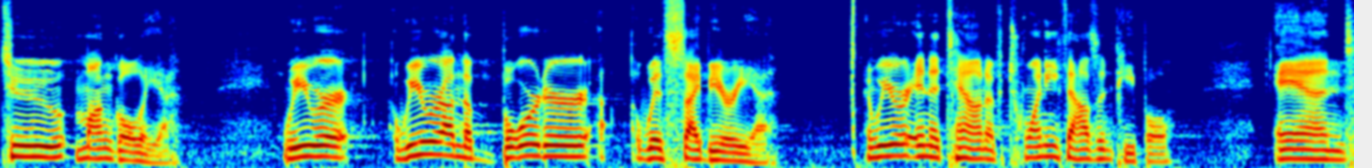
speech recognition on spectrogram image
to Mongolia. We were, we were on the border with Siberia, and we were in a town of 20,000 people. And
